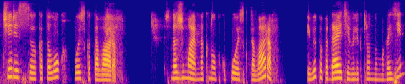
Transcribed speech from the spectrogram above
через э, каталог поиска товаров. нажимаем на кнопку «Поиск товаров», и вы попадаете в электронный магазин,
